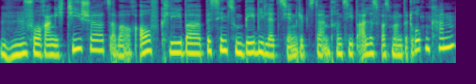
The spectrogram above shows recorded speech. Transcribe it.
Mhm. Vorrangig T-Shirts, aber auch Aufkleber, bis hin zum Babylätzchen gibt's da im Prinzip alles, was man bedrucken kann.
